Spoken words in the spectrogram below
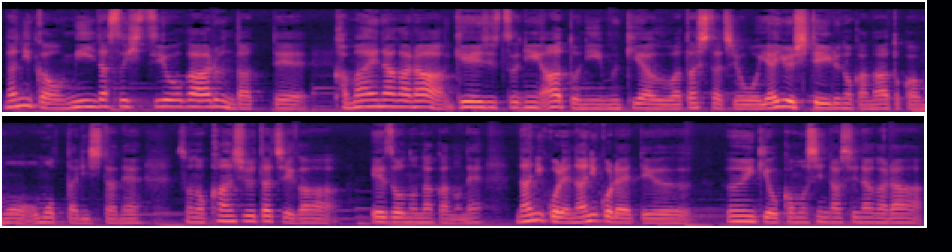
何かを見出す必要があるんだって構えながら芸術にアートに向き合う私たちを揶揄しているのかなとかも思ったりしたね。その監修たちが映像の中のね「何これ何これ」っていう雰囲気を醸し出しながら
